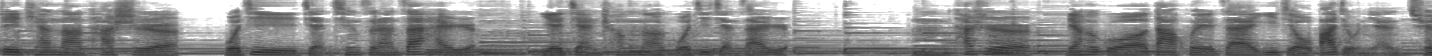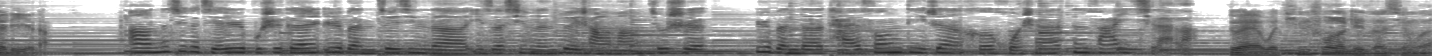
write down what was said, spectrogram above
这一天呢，它是国际减轻自然灾害日，也简称呢国际减灾日。嗯，它是联合国大会在一九八九年确立的。啊，那这个节日不是跟日本最近的一则新闻对上了吗？就是日本的台风、地震和火山喷发一起来了。对，我听说了这则新闻。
